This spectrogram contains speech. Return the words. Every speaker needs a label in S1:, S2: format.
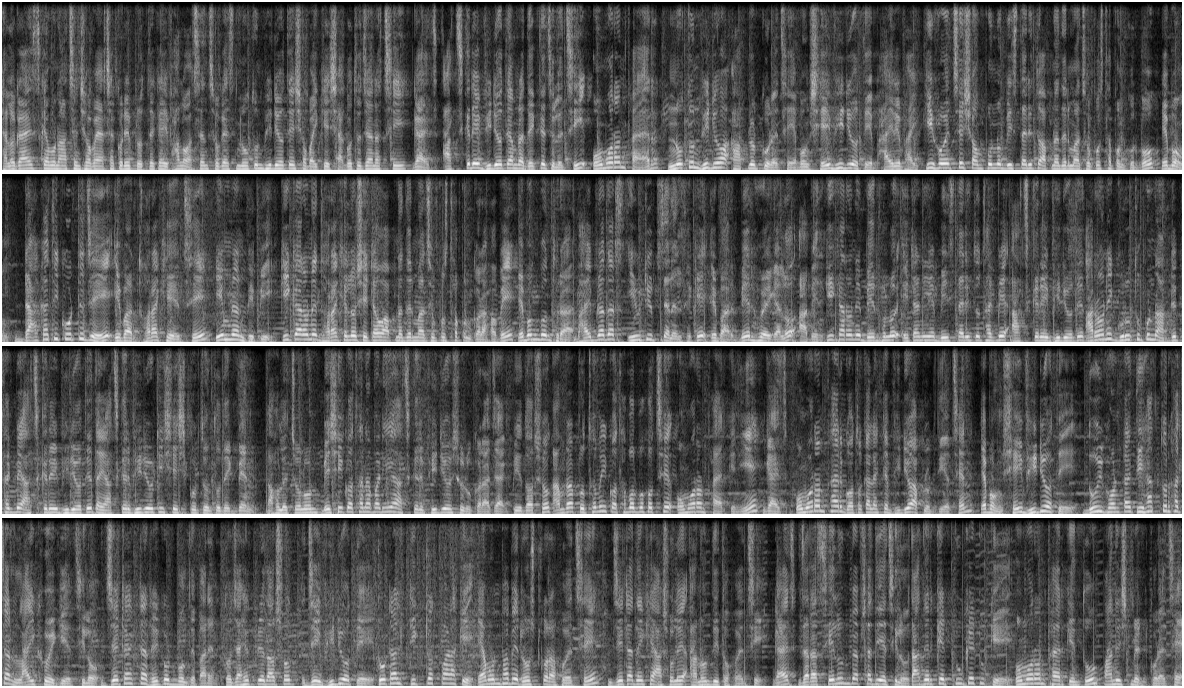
S1: Hello guys কেমন আছেন সবাই? আশা করি প্রত্যেকেই ভালো আছেন। সো গাইজ নতুন ভিডিওতে সবাইকে স্বাগত জানাচ্ছি। গাইস আজকের এই ভিডিওতে আমরা দেখতে চলেছি ওমরন ফায়ার নতুন ভিডিও আপলোড করেছে এবং সেই ভিডিওতে ভাইরে ভাই, কি হয়েছে সম্পূর্ণ বিস্তারিত আপনাদের মাঝে উপস্থাপন করব এবং ডাকাতি করতে যেয়ে এবার ধরা খেয়েছে ইমরান ভিপি। কি কারণে ধরা খেলো সেটাও আপনাদের মাঝে উপস্থাপন করা হবে। এবং বন্ধুরা, ভাই ব্রাদার্স ইউটিউব চ্যানেল থেকে এবার বের হয়ে গেল আবির। কি কারণে বের হলো এটা নিয়ে বিস্তারিত থাকবে আজকের এই ভিডিওতে। আরও অনেক গুরুত্বপূর্ণ আপডেট থাকবে আজকের এই ভিডিওতে, তাই আজকের ভিডিওটি শেষ পর্যন্ত দেখবেন। তাহলে চলুন, বেশি কথা না বাড়িয়ে আজকের ভিডিও শুরু করা যাক। প্রিয় দর্শক, আমরা প্রথমেই কথা বলব হচ্ছে ওমরন ফায়ারকে নিয়ে। গাইজ ওমরন ফায়ার গতকাল একটা ভিডিও আপলোড দিয়েছেন এবং সেই ভিডিওতে দুই ঘন্টায় তিহাত্তর হাজার লাইক হয়ে গিয়েছিল, যেটা একটা রেকর্ড বলতে পারেন। তো যাই হোক, প্রিয় দর্শক যে ভিডিওতে টোটাল টিকটক পাড়াকে এমন ভাবে রোস্ট করা হয়েছে, যেটা দেখে আসলে আনন্দিত হয়েছি। গাইজ যারা সেলুন ব্যবসা দিয়েছিল, তাদেরকে টুকে টুকে ওমরন ফায়ার কিন্তু পানিশমেন্ট করেছে।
